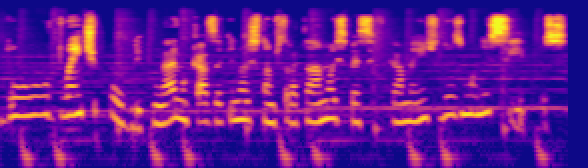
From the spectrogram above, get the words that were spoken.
do, do ente público, né? No caso aqui nós estamos tratando especificamente dos municípios.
